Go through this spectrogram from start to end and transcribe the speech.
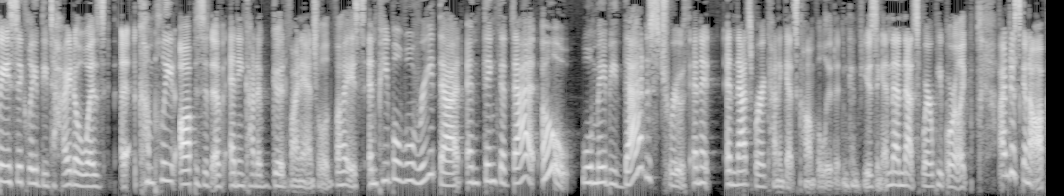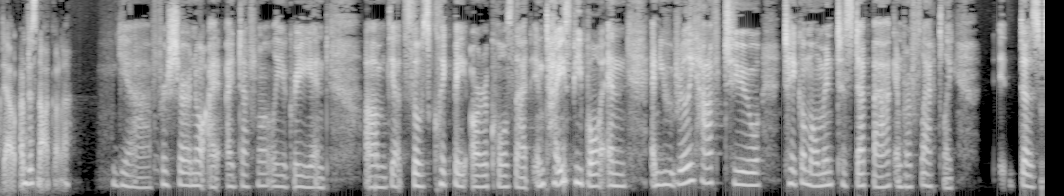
basically the title was a complete opposite of any kind of good financial advice. And people will read that and think that that oh well maybe that is truth. And it and that's where it kind of gets convoluted and confusing. And then that's where people are like i'm just going to opt out. I'm just not going to yeah, for sure. No, I, I definitely agree. And, um, yeah, it's those clickbait articles that entice people and, and you really have to take a moment to step back and reflect, like, does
